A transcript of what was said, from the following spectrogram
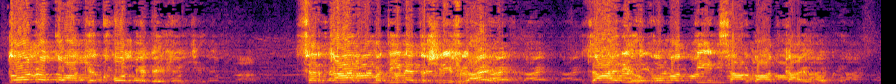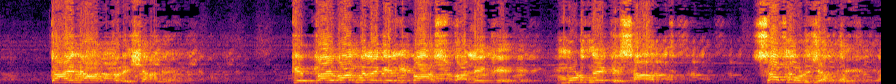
دونوں کو آ کے کھول کے دیکھ لیجیے سرکار مدینے تشریف لائے۔ ظاہری حکومت تین سال بعد قائم ہو گئی۔ کائنات پریشان ہے کہ پیوند لگے لباس والے کے، مڑنے کے ساتھ سب مڑ جاتے ہیں۔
